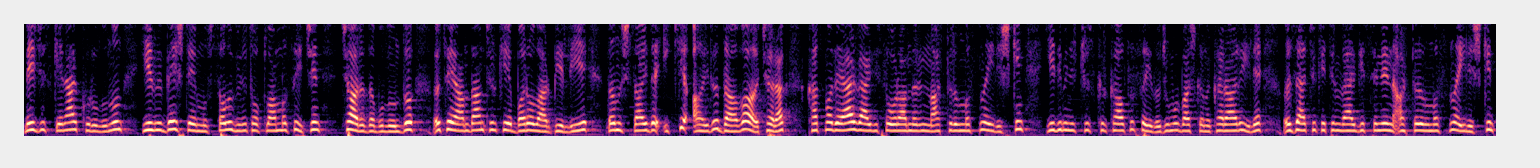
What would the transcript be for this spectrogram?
Meclis Genel Kurulu'nun 25 Temmuz Salı günü toplanması için çağrıda bulundu. Öte yandan Türkiye Barolar Birliği Danıştay'da iki ayrı dava açarak katma değer vergisi oranlarının arttırılmasına ilişkin 7346 sayılı Cumhurbaşkanı kararı ile özel tüketim vergisinin arttırılmasına ilişkin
